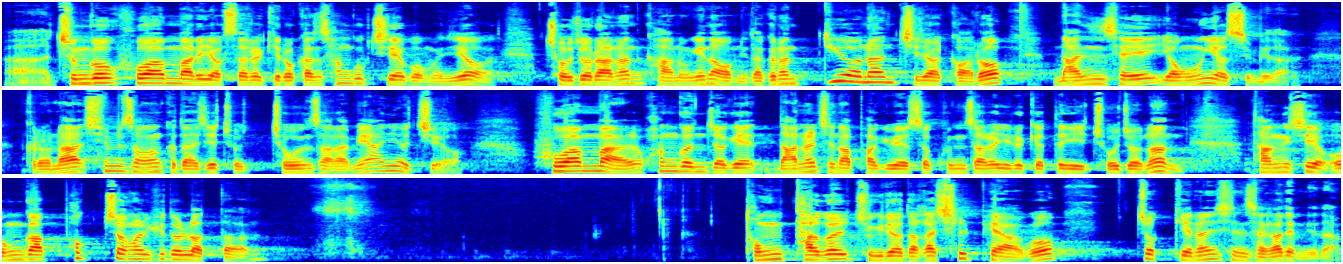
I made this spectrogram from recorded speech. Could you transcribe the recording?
아, 중국 후한말의 역사를 기록한 삼국지에 보면요, 조조라는 간웅이 나옵니다. 그런 뛰어난 지략가로 난세의 영웅이었습니다. 그러나 심성은 그다지 조, 좋은 사람이 아니었지요. 후한말 황건적의 난을 진압하기 위해서 군사를 일으켰던 이 조조는 당시 온갖 폭정을 휘둘렀던 동탁을 죽이려다가 실패하고 쫓기는 신세가 됩니다.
